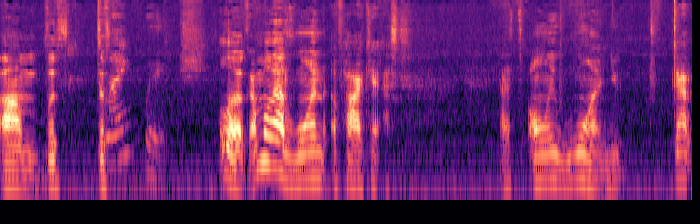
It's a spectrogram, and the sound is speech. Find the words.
Um, with the Language. look, I'm allowed one a podcast. That's only one. You got.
